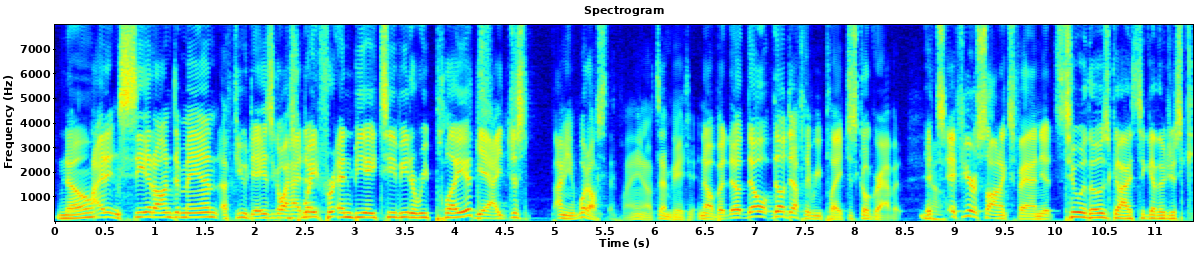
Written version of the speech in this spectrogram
No. I didn't see it on demand a few days ago. I Just had wait to, for NBA TV to replay it. Yeah, I just I mean, what else they play? You know, it's NBA. No, but they'll they'll, definitely replay it. Just go grab it. It's if you're a Sonics fan, it's Two of those guys together just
